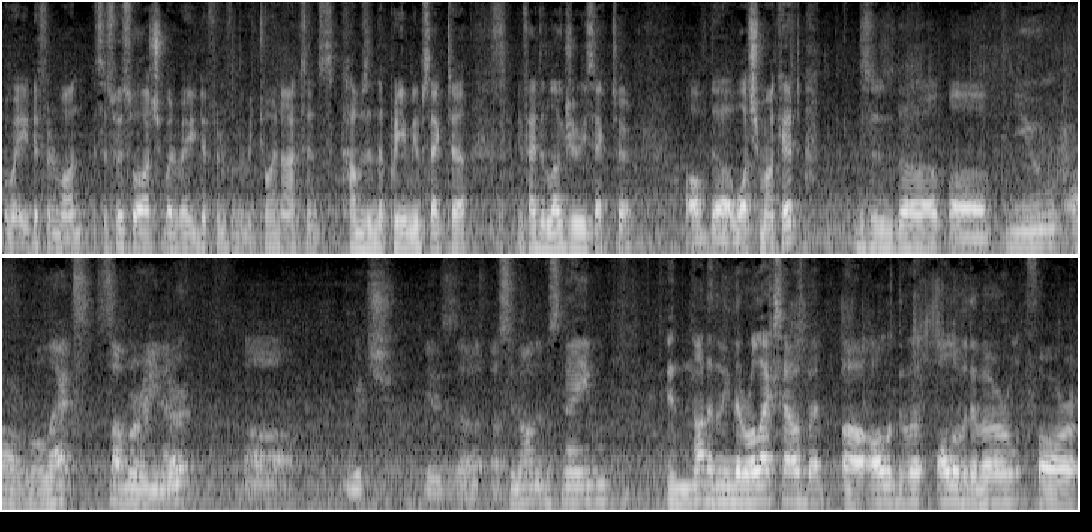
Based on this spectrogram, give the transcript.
a very different one. It's a Swiss watch, but very different from the Victorinox, and it comes in the premium sector. In fact, the luxury sector of the watch market. This is the uh, new uh, Rolex Submariner, uh, which is a synonymous name in not only in the Rolex house but uh, all of the all over the world. For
